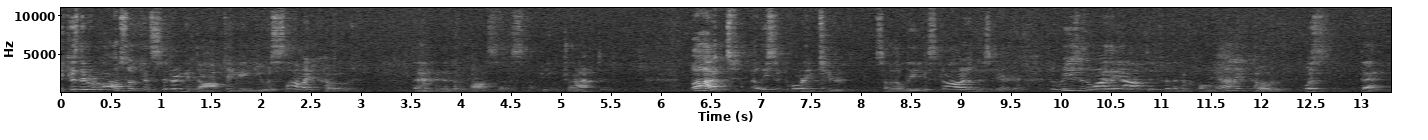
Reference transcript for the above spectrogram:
Because they were also considering adopting a new Islamic code that had been in the process of being drafted. But, at least according to some of the leading scholars in this area, the reason why they opted for the Napoleonic Code was that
